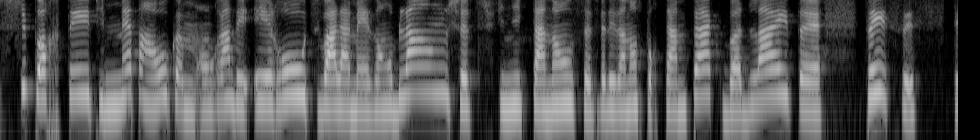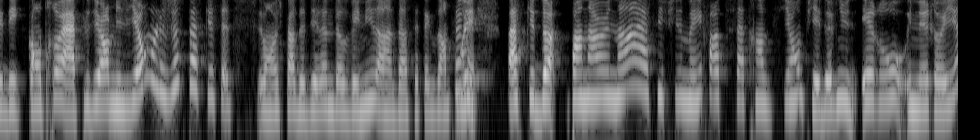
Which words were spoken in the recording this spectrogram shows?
supporter puis mettre en haut comme on rend des héros. Tu vas à la Maison Blanche, tu finis que tu annonces, tu fais des annonces pour Tampax, Bud Light. Euh, tu sais, c'est des contrats à plusieurs millions, juste parce que cette. Bon, je parle de Dylan Mulvaney dans, dans cet exemple-là, mais parce que pendant un an, elle s'est filmée, faire sa transition, puis elle est devenue une héros, une héroïne,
